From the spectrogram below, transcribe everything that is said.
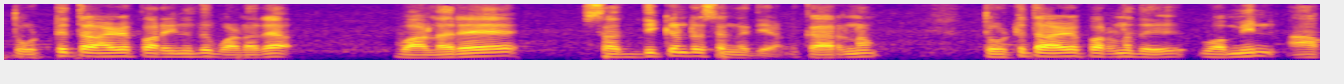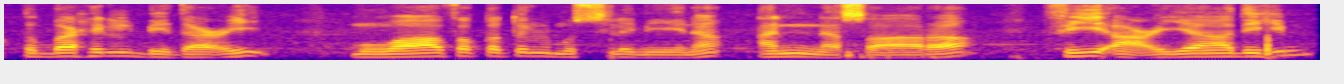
തൊട്ട് താഴെ പറയുന്നത് വളരെ വളരെ ശ്രദ്ധിക്കേണ്ട ഒരു സംഗതിയാണ്. കാരണം തൊട്ട് താഴെ പറഞ്ഞത് വമിൻ അക്ബഹിൽ ബിദായി മുവാഫക്കത്തുൽ മുസ്ലിമീന അൻ നസാറ ഫി അയാദിഹിം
